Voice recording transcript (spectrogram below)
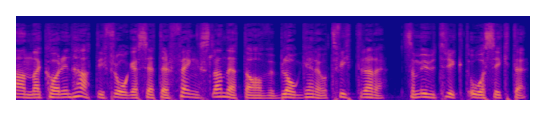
Anna-Karin Hatt ifrågasätter fängslandet av bloggare och twittrare som uttryckt åsikter.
